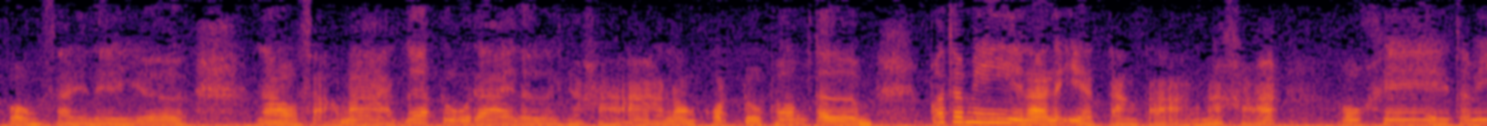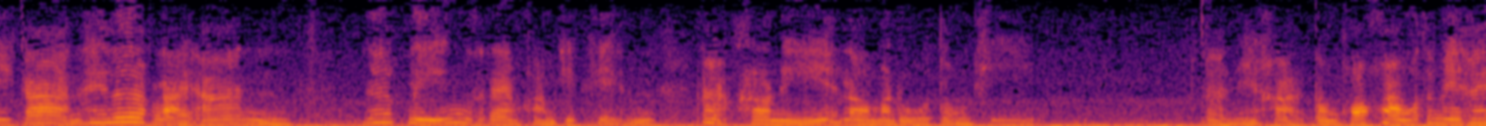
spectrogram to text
โปร่งใสเลเยอร์ เราสามารถเลือกดูได้เลยนะคะอ่าลองกดดูเพิ่มเติม ก็จะมีรายละเอียดต่างๆนะคะ โอเค จะมีการให้เลือกหลายอัน เลือกลิงก์แสดงความคิดเห็น อะ คราวนี้เรามาดูตรงที่อันนี้ค่ะ ตรงข้อความก็จะมีให้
